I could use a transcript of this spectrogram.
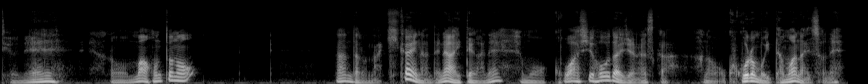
ていうね。あの、まあ本当の、なんだろうな、機械なんでね、相手がね、もう壊し放題じゃないですか。あの、心も痛まないですよね。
